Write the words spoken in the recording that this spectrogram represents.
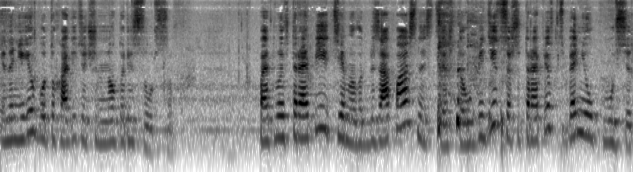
И на нее будет уходить очень много ресурсов. Поэтому и в терапии тема вот безопасности, что убедиться, что терапевт тебя не укусит,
